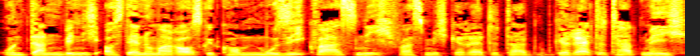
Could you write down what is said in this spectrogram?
Und dann bin ich aus der Nummer rausgekommen. Musik war es nicht, was mich gerettet hat. Gerettet hat mich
